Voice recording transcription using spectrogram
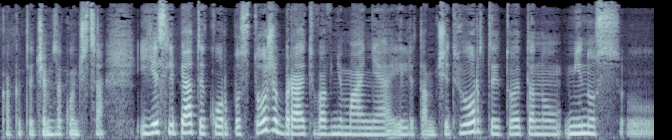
как это, чем закончится. И если пятый корпус тоже брать во внимание, или там четвертый, то это, ну, минус, э,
